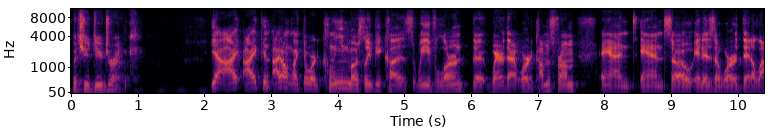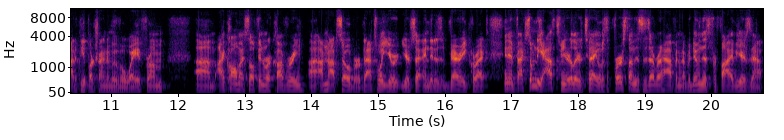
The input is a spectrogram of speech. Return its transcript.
but you do drink. Yeah, I, I can I don't like the word clean mostly because we've learned that where that word comes from and and so it is a word that a lot of people are trying to move away from. Um, I call myself in recovery. I'm not sober. That's what you're you're saying. That is very correct. And in fact, somebody asked me earlier today. It was the first time this has ever happened. I've been doing this for five years now,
